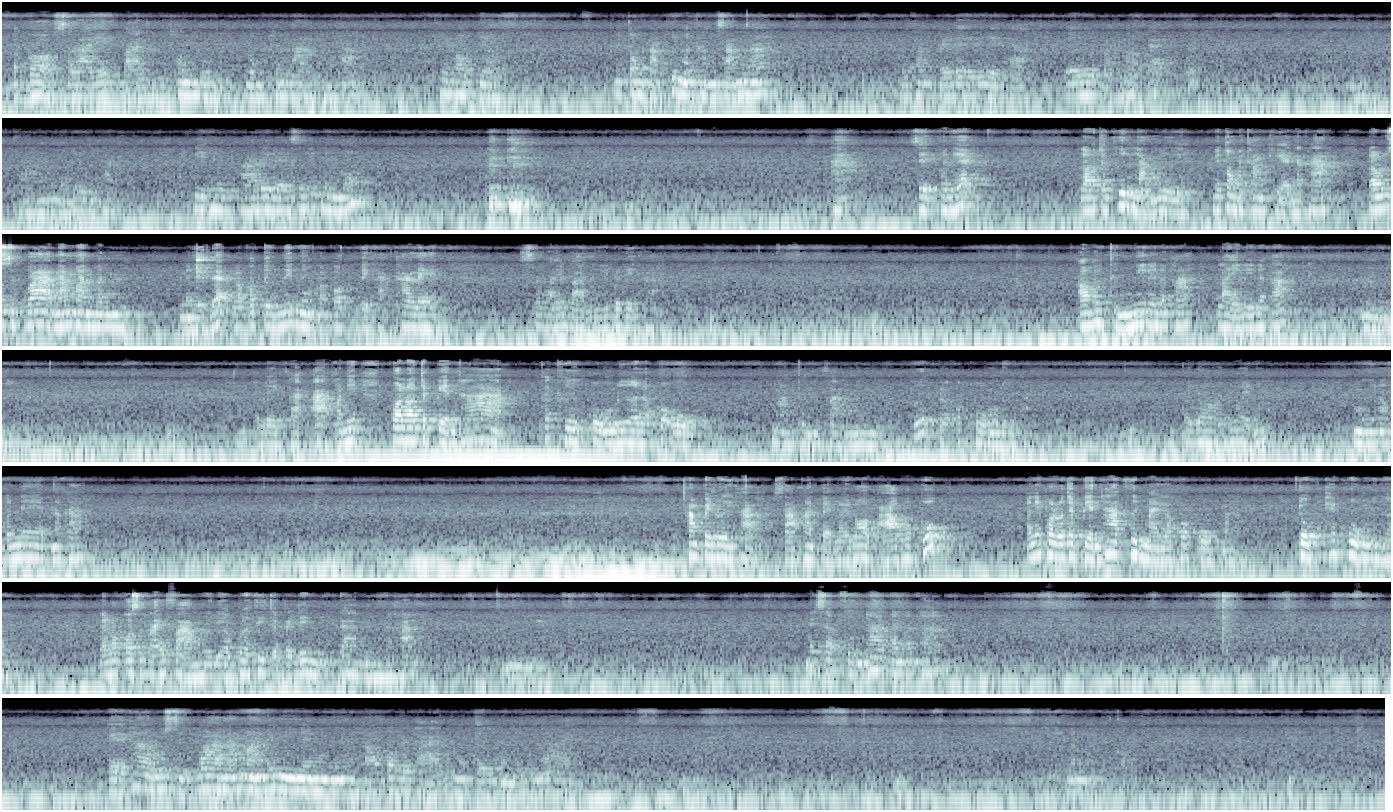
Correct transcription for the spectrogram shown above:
แล้วก็สไลด์บาลีท่อนบนลงท่อนล่างนะคะแค่รอบเดียว ไม่ต้องตักขึ้นมาทำซ้ำนะ เราทำไปเรื่อยๆค่ะเออหลายรอบแล้วทำเหมือนเดิมค่ะ รีดให้ลูกค้าได้แรงสักนิดนึงเนาะเสร็จตัวเนี้ย เราจะขึ้นหลังเลย ไม่ต้องไปทำแขนนะคะ เรารู้สึกว่าน้ำมันมันเหนื่อยแล้วเราก็เติมนิดนึงแล้วก็เลยค่ะท่าแรก สไลด์บาลีไปเลยค่ะ เอาให้ถึงนี่เลยนะคะ ไหลเลยนะคะ อืม เลยค่ะ อะคราวนี้พอเราจะเปลี่ยนท่าก็คือโครงเรือแล้วก็โอบมาถึงฝั่งมือปึ๊บแล้วก็โครงเรือก็ย่อด้วยเนาะมือเราก็แนบนะคะทำไปเลยค่ะ 3,800 รอบ เอาพอปุ๊บ อันนี้พอเราจะเปลี่ยนท่าขึ้นใหม่เราก็โอบมา จบแค่โครงเรือ แล้วเราก็สไลด์ฝ่ามือเดียวเพื่อที่จะไปเล่นอีกด้านหนึ่งนะคะ ไม่สับสนท่ากันนะคะแต่ถ้ารู้สึกว่าน้ำมันไม่มีในมือเราก็ไปถ่ายมาเติมเหมือนเดิมได้น้ำมันไปก่อน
